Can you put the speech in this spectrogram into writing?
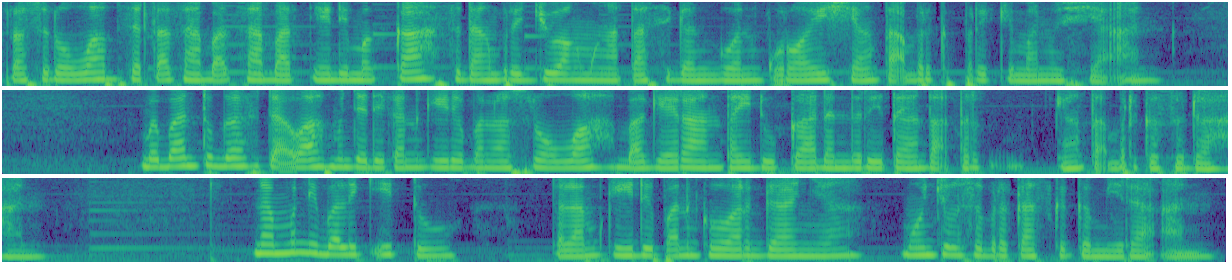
Rasulullah beserta sahabat-sahabatnya di Mekah sedang berjuang mengatasi gangguan Quraisy yang tak berkeperik kemanusiaan. Beban tugas dakwah menjadikan kehidupan Rasulullah bagai rantai duka dan derita yang tak ter, yang tak berkesudahan. Namun di balik itu, dalam kehidupan keluarganya muncul seberkas kegembiraan.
